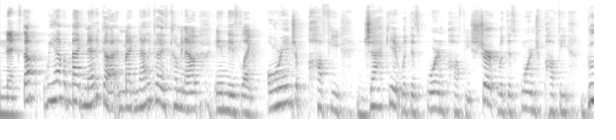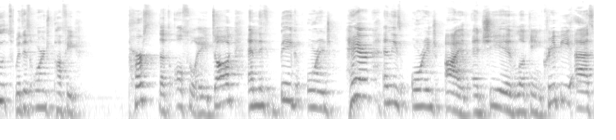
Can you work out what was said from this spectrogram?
Next up, we have Magnetica, and Magnetica is coming out in this like orange puffy jacket with this orange puffy shirt, with this orange puffy boots, with this orange puffy purse that's also a dog, and this big orange hair and these orange eyes. And she is looking creepy as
